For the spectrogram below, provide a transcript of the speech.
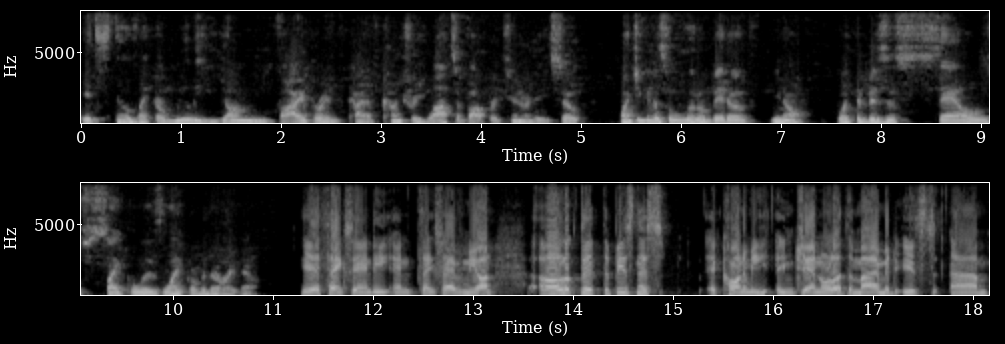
it's still like a really young, vibrant kind of country, lots of opportunities. So why don't you give us a little bit of you know what the business sales cycle is like over there right now? Yeah, thanks, Andy, and thanks for having me on. Oh, look, the, the business economy in general at the moment is um,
